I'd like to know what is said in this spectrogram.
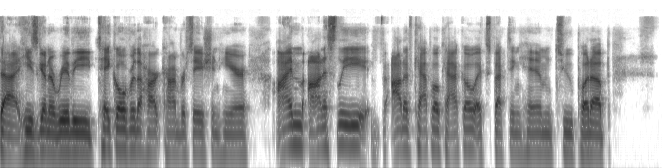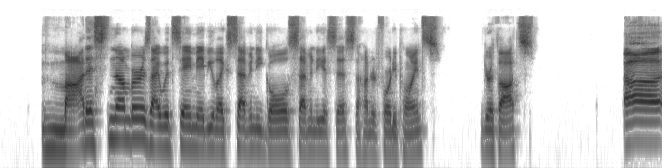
that he's going to really take over the Hart conversation here. I'm honestly out of Kaapo Kakko expecting him to put up modest numbers. I would say maybe like 70 goals, 70 assists, 140 points. Your thoughts? Uh,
